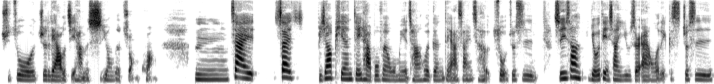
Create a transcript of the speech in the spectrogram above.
去做，就了解他们使用的状况。嗯，在在比较偏 data 部分，我们也常常会跟 data science 合作，就是实际上有点像 user analytics，就是。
